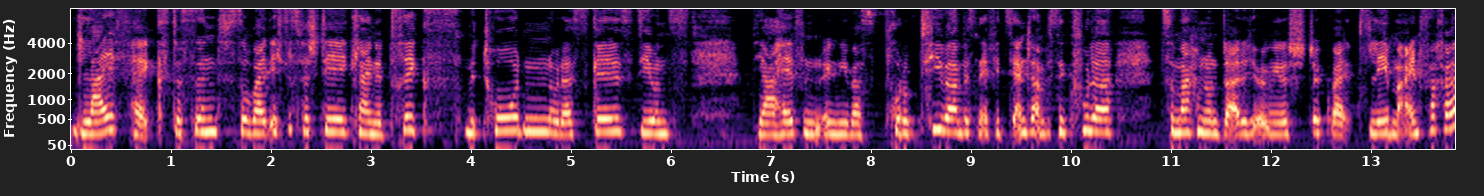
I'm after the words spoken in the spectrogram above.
Lifehacks, das sind, soweit ich das verstehe, kleine Tricks, Methoden oder Skills, die uns ja helfen, irgendwie was produktiver, ein bisschen effizienter, ein bisschen cooler zu machen und dadurch irgendwie ein Stück weit das Leben einfacher.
